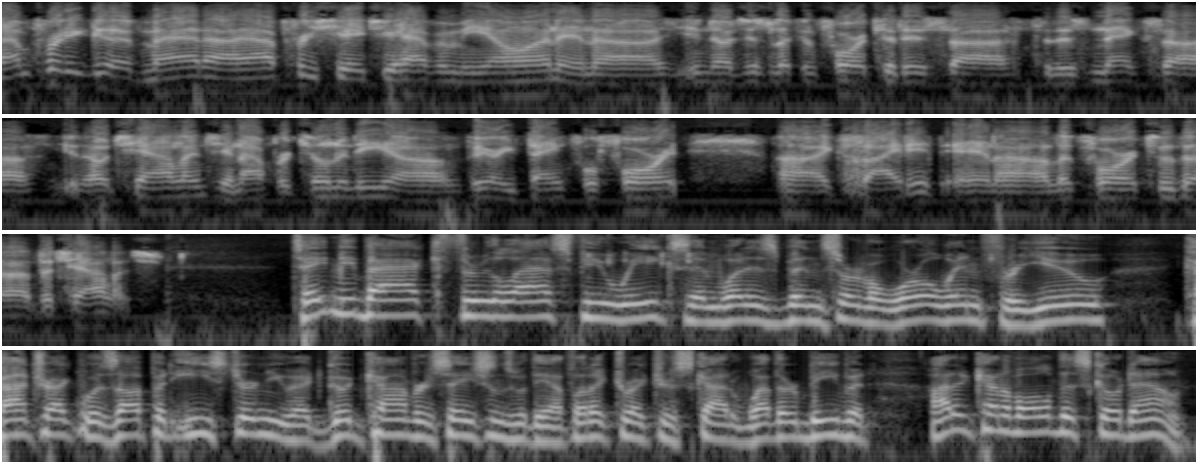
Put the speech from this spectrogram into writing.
I'm pretty good, Matt. I, appreciate you having me on, and uh, you know, just looking forward to this uh, to this next uh, you know challenge and opportunity. Uh, very thankful for it, uh, excited, and uh, look forward to the the challenge. Take me back through the last few weeks and what has been sort of a whirlwind for you. Contract was up at Eastern. You had good conversations with the athletic director Scott Wetherbee, but how did kind of all of this go down?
